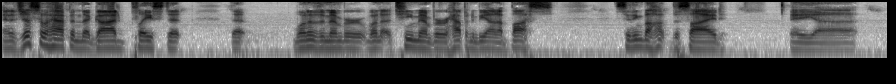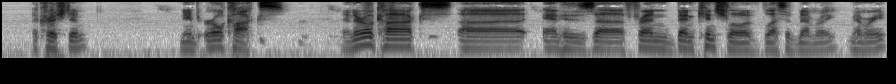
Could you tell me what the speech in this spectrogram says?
and it just so happened that God placed it that one of the member, one a team member, happened to be on a bus, sitting beside a uh, a Christian named Earl Cox and Earl Cox uh, and his uh, friend Ben Kinchlow of blessed memory memory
